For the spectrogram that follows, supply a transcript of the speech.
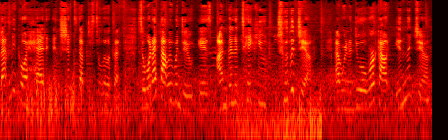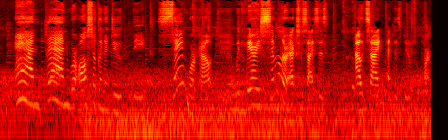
let me go ahead and shift it up just a little bit. So, what I thought we would do is I'm going to take you to the gym, and we're going to do a workout in the gym, and then we're also going to do the same workout with very similar exercises outside at this beautiful park.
